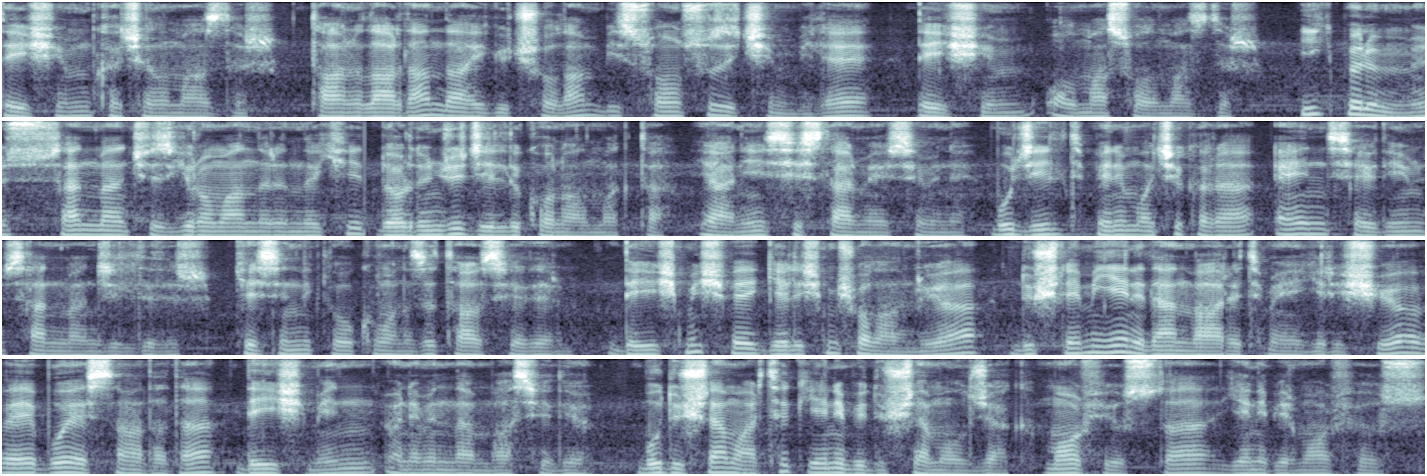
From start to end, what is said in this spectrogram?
Değişim kaçınılmazdır. Tanrılardan dahi güçlü olan bir sonsuz için bile değişim olmazsa olmazdır. İlk bölümümüz Sandman çizgi romanlarındaki dördüncü cildi konu almakta. Yani Sisler Mevsimini. Bu cilt benim açık ara en sevdiğim Sandman cildidir. Kesinlikle okumanızı tavsiye ederim. Değişmiş ve gelişmiş olan rüya düşlemi yeniden var etmeye girişiyor ve bu esnada da değişimin öneminden bahsediyor. Bu düşlem artık yeni bir düşlem olacak. Morpheus da yeni bir Morpheus.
